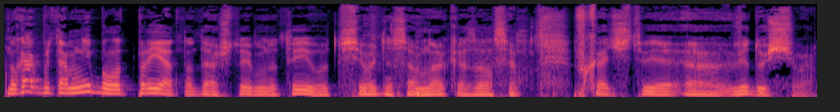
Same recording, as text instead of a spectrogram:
Но как бы там ни было, приятно, да, что именно ты вот сегодня со мной оказался в качестве э, ведущего.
